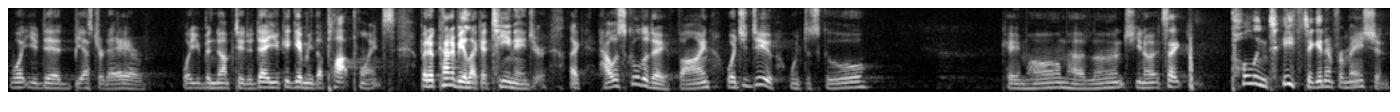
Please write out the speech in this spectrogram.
what you did yesterday or what you've been up to today, you could give me the plot points. But it'd kind of be like a teenager. Like, how was school today? Fine. What'd you do? Went to school, came home, had lunch. You know, it's like pulling teeth to get information.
